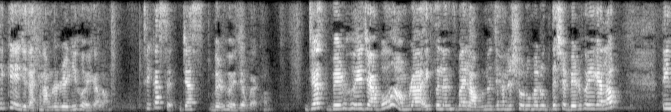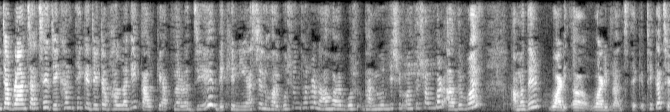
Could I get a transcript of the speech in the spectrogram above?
থেকে, এই যে দেখেন আমরা রেডি হয়ে গেলাম। ঠিক আছে? জাস্ট বের হয়ে যাব এখন। জাস্ট বের হয়ে যাব, আমরা এক্সেলেন্স বাই লাবণ্য যেখানে শোরুমের উদ্দেশ্যে বের হয়ে গেলাম। তিনটা ব্রাঞ্চ আছে, যেখান থেকে যেটা ভালো লাগে কালকে আপনারা যেয়ে দেখে নিয়ে আসেন। হয় বসুন্ধরা, না হয় ধানমন্ডি, সীমান্ত সোমবার আদারওয়াইজ আমাদের ওয়ারি ওয়ারি ব্রাঞ্চ থেকে, ঠিক আছে?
